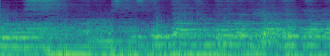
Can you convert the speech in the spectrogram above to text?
Dios. ascoltato in una via del mio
